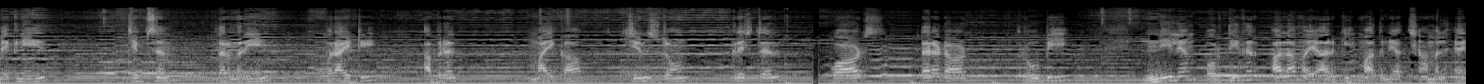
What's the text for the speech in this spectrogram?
manganese gypsum tourmaline variety, अब्रक, mica, gemstone, crystal quartz peridot, ruby नीलम और दीगर आला मैार की मादनियात शामिल है।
